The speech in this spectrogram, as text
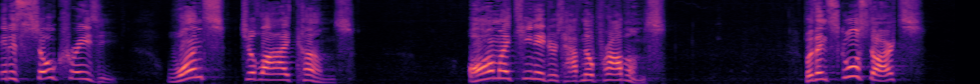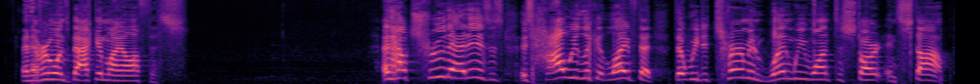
it is so crazy. Once July comes, all my teenagers have no problems. But then school starts, and everyone's back in my office. And how true that is, is, is how we look at life that, that we determine when we want to start and stop.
